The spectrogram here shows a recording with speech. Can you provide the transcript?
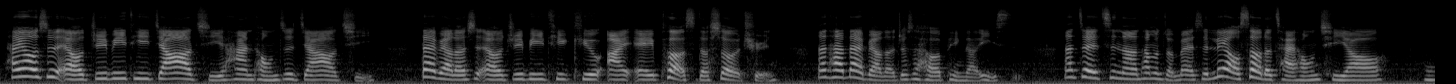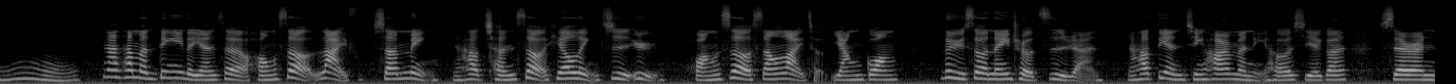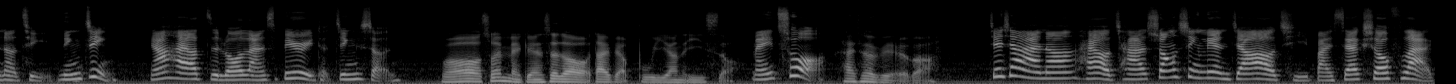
它又是 LGBT 骄傲旗和同志骄傲旗，代表的是 LGBTQIA+ 的社群。那它代表的就是和平的意思。那这一次呢，他们准备的是六色的彩虹旗哦。哦。那他们定义的颜色有红色 life 生命，然后橙色 healing 治愈，黄色 sunlight 阳光，绿色 nature 自然，然后靛青 harmony 和谐跟 serenity 宁静，然后还有紫罗兰 spirit 精神。哇，所以每个颜色都有代表不一样的意思哦。没错。太特别了吧。接下来呢，还有插双性恋骄傲旗 bisexual flag。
